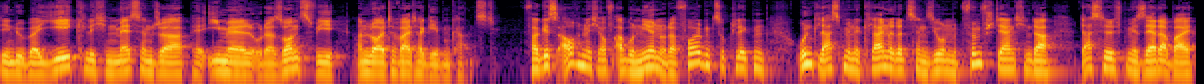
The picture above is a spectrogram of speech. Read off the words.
den du über jeglichen Messenger, per E-Mail oder sonst wie an Leute weitergeben kannst. Vergiss auch nicht auf Abonnieren oder Folgen zu klicken und lass mir eine kleine Rezension mit 5 Sternchen da. Das hilft mir sehr dabei,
